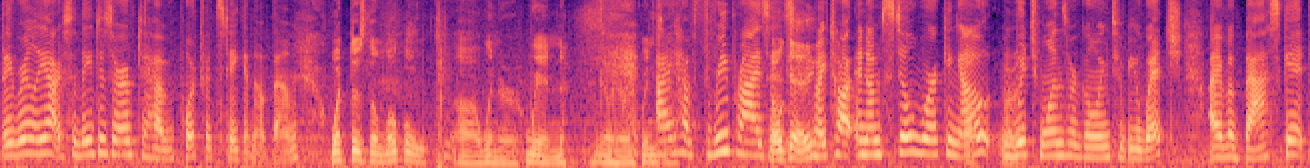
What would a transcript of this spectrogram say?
They really are, so they deserve to have portraits taken of them. What does the local uh, winner win? You know, here in Quincy. I have three prizes. Okay. My and I'm still working out all right. which ones are going to be which. I have a basket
